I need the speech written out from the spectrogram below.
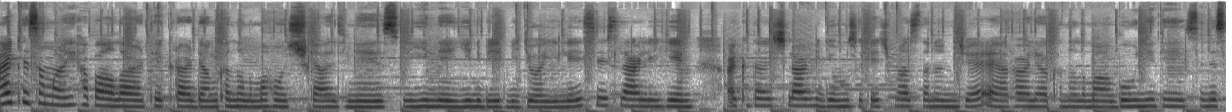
Herkese merhabalar. Tekrardan kanalıma hoş geldiniz. Yine yeni bir video ile sizlerleyim. Arkadaşlar videomuza geçmezden önce eğer hala kanalıma abone değilseniz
